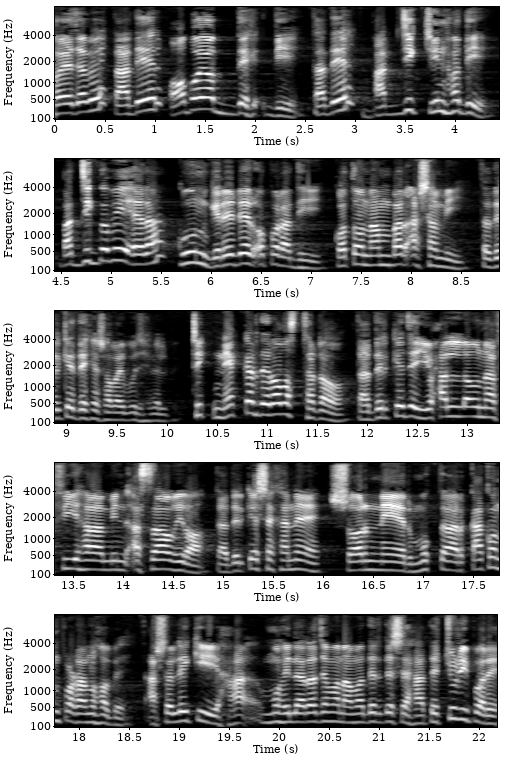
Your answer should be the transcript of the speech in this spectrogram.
হয়ে যাবে, তাদের অবয়ব দিয়ে, তাদের বাহ্যিক চিহ্ন দিয়ে। বাহ্যিকভাবে এরা কোন গ্রেডের অপরাধী, কত নাম্বার আসামি, তাদেরকে দেখে সবাই বুঝে ফেলবে। ঠিক নেককারদের অবস্থাটাও, তাদেরকে যে ইউহাল্লাউনা ফিহা মিন আসাউরা তাদেরকে সেখানে স্বর্ণের মুক্তার কাকন পড়ানো হবে। আসলে কি মহিলারা যেমন আমাদের দেশে হাতে চুরি পরে,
